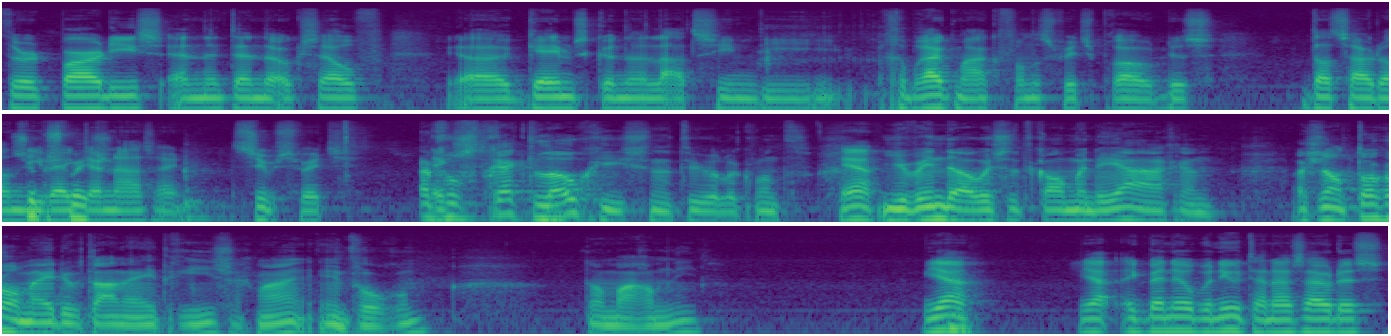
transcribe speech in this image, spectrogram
third parties en Nintendo ook zelf eh, games kunnen laten zien die gebruik maken van de Switch Pro. Dus dat zou dan Super die week Switch. daarna zijn. Super Switch. En volstrekt logisch natuurlijk, want Ja. je window is het komende jaar. En als je dan toch al meedoet aan E3, zeg maar, in vorm, dan waarom niet? Ja, ja, ik ben heel benieuwd. En hij zou dus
